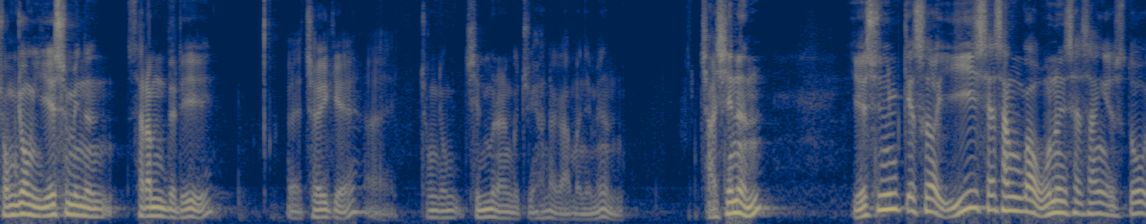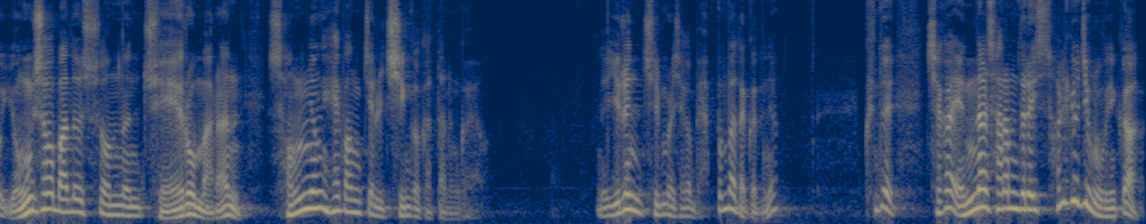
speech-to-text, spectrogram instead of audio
종종 예수 믿는 사람들이 저에게 종종 질문하는 것 중에 하나가 뭐냐면 자신은 예수님께서 이 세상과 오는 세상에서도 용서받을 수 없는 죄로 말한 성령 해방죄를 지은 것 같다는 거예요. 이런 질문을 제가 몇 번 받았거든요. 근데 제가 옛날 사람들의 설교집을 보니까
